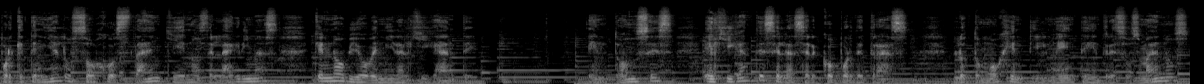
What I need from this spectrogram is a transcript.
porque tenía los ojos tan llenos de lágrimas que no vio venir al gigante. Entonces el gigante se le acercó por detrás, lo tomó gentilmente entre sus manos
